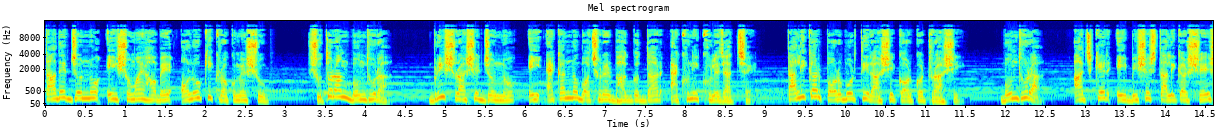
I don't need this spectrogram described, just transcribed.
তাদের জন্য এই সময় হবে অলৌকিক রকমের শুভ। সুতরাং বন্ধুরা, বৃষ রাশির জন্য এই একান্ন বছরের ভাগ্যোদ্বার এখনই খুলে যাচ্ছে। তালিকার পরবর্তী রাশি কর্কট রাশি। বন্ধুরা, আজকের এই বিশেষ তালিকার শেষ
